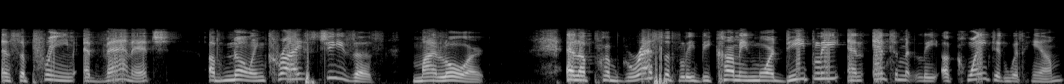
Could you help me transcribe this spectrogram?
and supreme advantage of knowing Christ Jesus, my Lord, and of progressively becoming more deeply and intimately acquainted with Him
